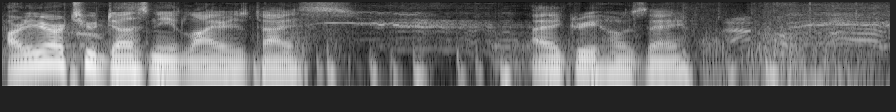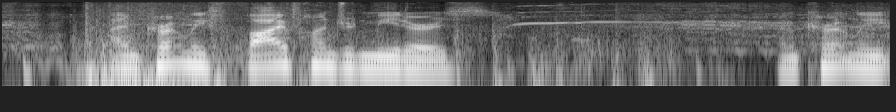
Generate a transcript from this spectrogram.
RDR2 does need liar's dice. I agree, Jose. I'm currently 500 meters I'm currently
